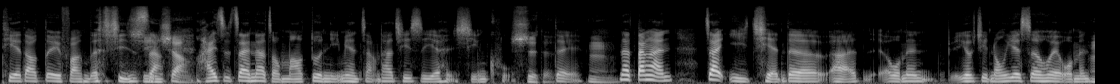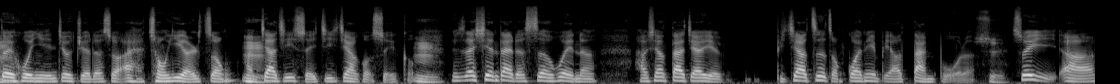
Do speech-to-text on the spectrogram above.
贴到对方的心上。心上孩子在那种矛盾里面长大，其实也很辛苦。是的，，对，嗯，那当然，在以前的呃，我们尤其农业社会，我们对嗯婚姻就觉得说，哎，从一而终，啊嗯，嫁鸡随鸡，嫁狗随狗。嗯，可是，在现代的社会呢，好像大家也比较这种观念比较淡薄了。是，所以呃，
